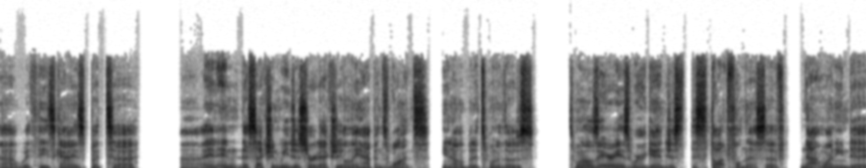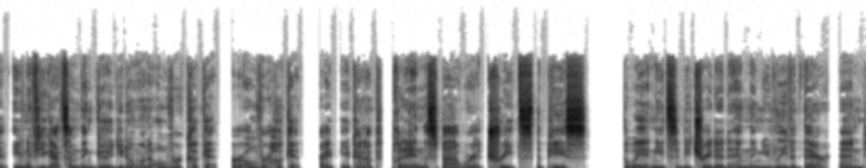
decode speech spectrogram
uh, with these guys. But uh, uh, and, and the section we just heard actually only happens once, you know, but it's one of those it's one of those areas where again just this thoughtfulness of not wanting to even if you got something good you don't want to overcook it or overhook it right? You kind of put it in the spot where it treats the piece the way it needs to be treated and then you leave it there. And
